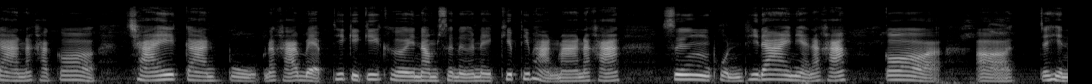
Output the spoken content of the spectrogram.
การนะคะก็ใช้การปลูกนะคะ แบบที่กิกกี้เคยนำเสนอในคลิปที่ผ่านมานะคะ ซึ่งผลที่ได้เนี่ยนะคะ ก็จะเห็น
